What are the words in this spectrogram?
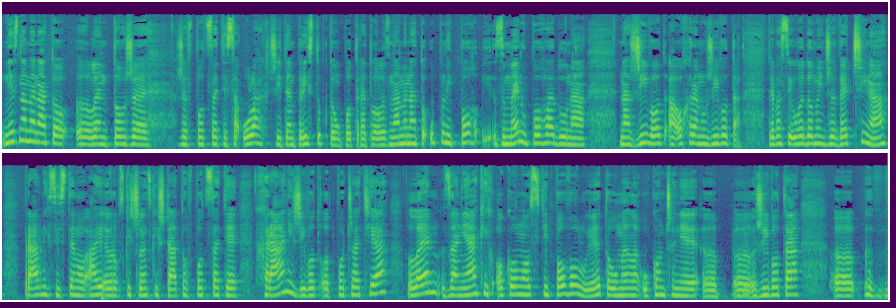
Neznamená to e, len to, že že v podstate sa uľahčí ten prístup k tomu potratu, ale znamená to úplný po, zmenu pohľadu na, na život a ochranu života. Treba si uvedomiť, že väčšina právnych systémov aj európskych členských štátov v podstate chráni život od počatia, len za nejakých okolností povoluje to umelé ukončenie e, e, života e, v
